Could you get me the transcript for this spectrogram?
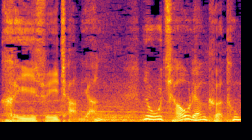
黑水徜徉，又无桥梁可通。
